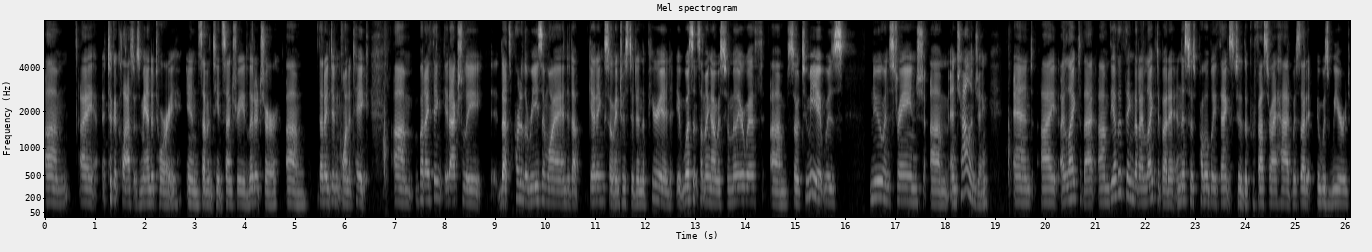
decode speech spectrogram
um, I took a class that was mandatory in 17th century literature um, that I didn't want to take. Um, but I think it actually, that's part of the reason why I ended up getting so interested in the period. It wasn't something I was familiar with. Um, so to me, it was new and strange um, and challenging. And I, I liked that. Um, the other thing that I liked about it, and this was probably thanks to the professor I had, was that it, it was weird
